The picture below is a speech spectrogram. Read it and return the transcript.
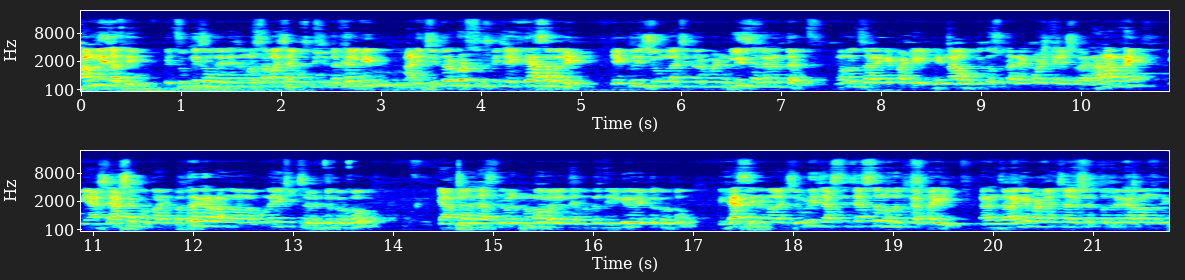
थांबली जाते. ते चुकीचं होते त्याच्यामुळे समाज या गोष्टीची दखल घेत आणि चित्रपट सृष्टीच्या इतिहासामध्ये एकवीस जूनला चित्रपट रिलीज झाल्यानंतर मनोज जरांगे पाटील हे नाव तिथं सुद्धा रेकॉर्ड केल्याशिवाय राहणार नाही. मी अशी आशा करतो आणि पत्रकार बांधवांना पुन्हा एक इच्छा व्यक्त करतो की आपल्याला जास्त वेळ थांबावा लागेल त्याबद्दल दिलगिरी व्यक्त करतो. ह्या सिनेमाला जेवढी जास्तीत जास्त मदत करता येईल कारण जरांगे पाटलांच्या आयुष्यात पत्रकार बांधव ही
